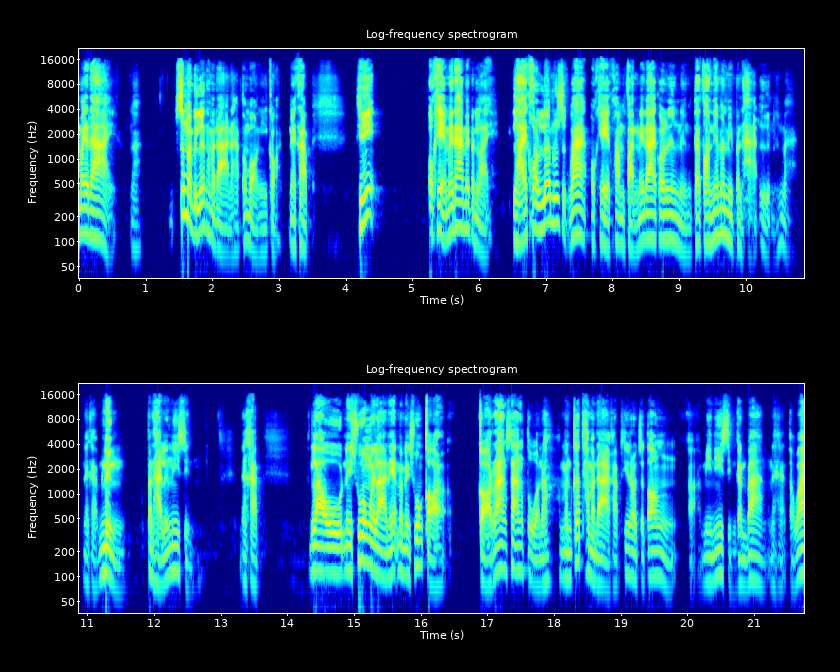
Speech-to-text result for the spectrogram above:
ไม่ได้ ซึ่งมันเป็นเรื่องธรรมดานะครับ ต้องบอกอย่างนี้ก่อนนะครับ ทีนี้โอเคไม่ได้ไม่เป็นไรหลายคนเริ่มรู้สึกว่าโอเค ความฝันไม่ได้ก็เรื่องหนึ่ง แต่ตอนนี้มันมีปัญหาอื่นขึ้นมานะครับหนึ่งปัญหาเรื่องหนี้สินนะครับ เราในช่วงเวลานี้มันเป็นช่วงก่อก่อร่างสร้างตัวเนาะมันก็ธรรมดาครับที่เราจะต้องอมีหนี้สินกันบ้างนะฮะแต่ว่า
